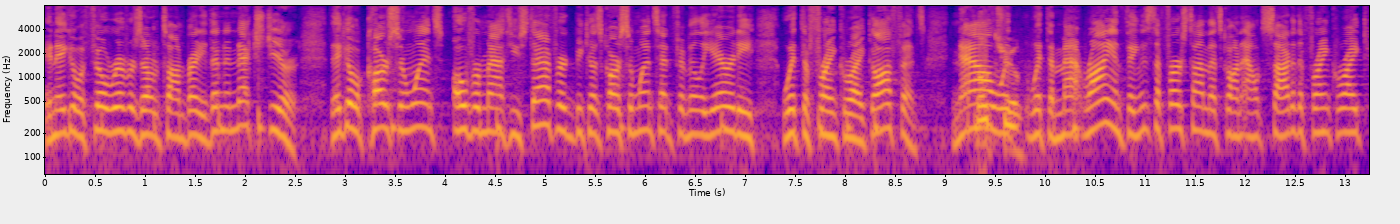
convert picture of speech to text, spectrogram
and they go with Phil Rivers over Tom Brady. Then the next year, they go with Carson Wentz over Matthew Stafford because Carson Wentz had familiarity with the Frank Reich offense. Now, with, with the Matt Ryan thing, this is the first time that's gone outside of the Frank Reich,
